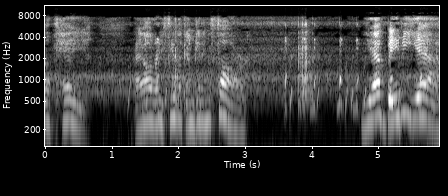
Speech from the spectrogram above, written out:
Okay, I already feel like I'm getting far. Yeah, baby, yeah.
